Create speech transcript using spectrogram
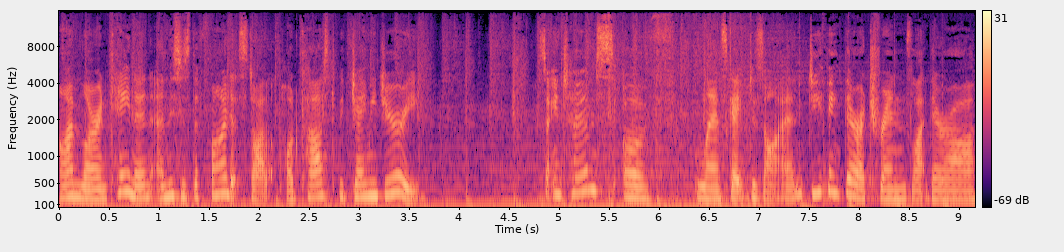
I'm Lauren Keenan, and this is the Find It Style It podcast with Jamie Durie. So, in terms of landscape design, do you think there are trends like there are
